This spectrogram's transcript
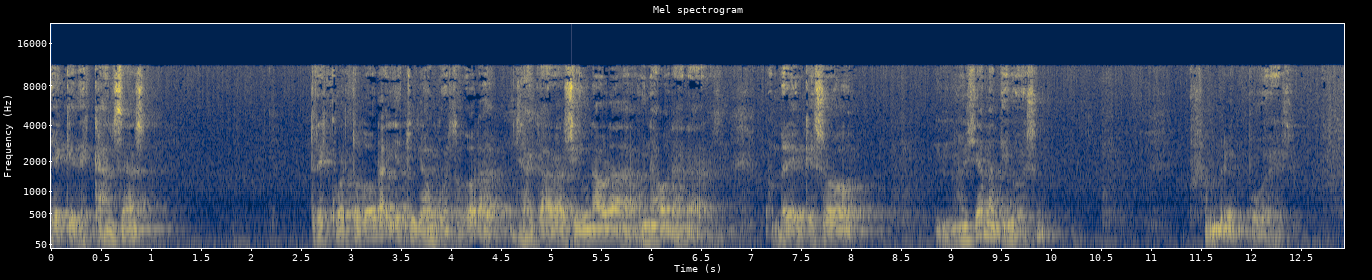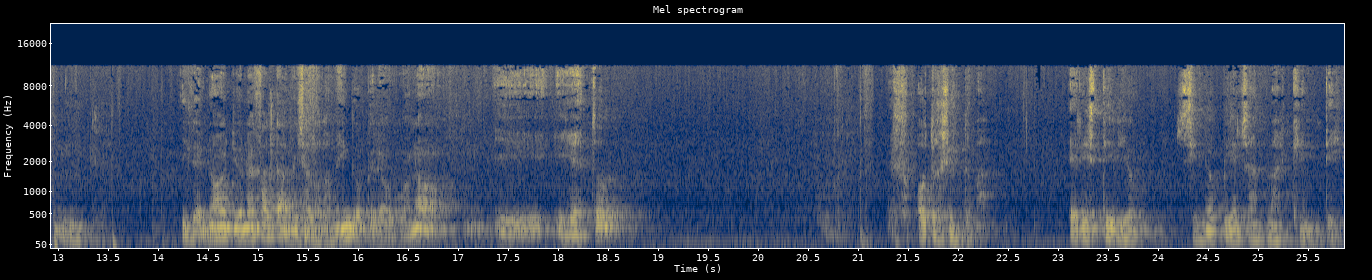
oye, que descansas tres cuartos de hora y estudias un cuarto de hora. Ya, claro, así una hora, una hora. Hombre, que eso no es llamativo eso. Pues hombre, pues mm, y dice, no, yo no he faltado a misa los domingos, pero bueno, ¿y, esto? Otro síntoma. Eres tibio si no piensas más que en ti.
